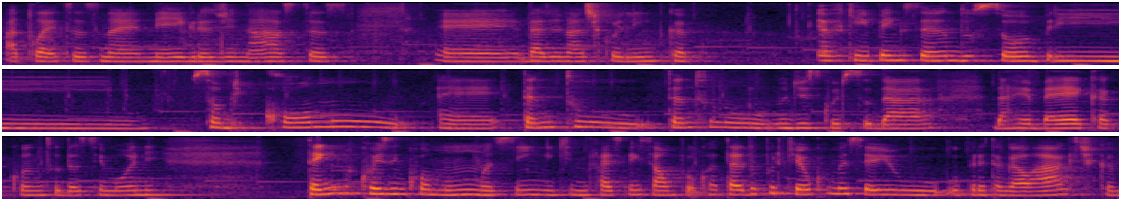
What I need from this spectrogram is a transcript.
atletas né, negras, ginastas é, da ginástica olímpica, eu fiquei pensando sobre sobre como é, tanto tanto no, no discurso da, da Rebeca quanto da Simone tem uma coisa em comum, assim, e que me faz pensar um pouco até do porquê eu comecei o, o Preta Galáctica,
